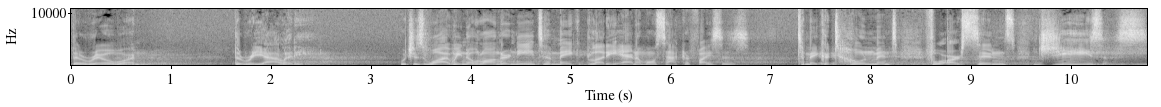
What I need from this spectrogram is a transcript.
the real one, the reality which is why we no longer need to make bloody animal sacrifices to make atonement for our sins. Jesus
